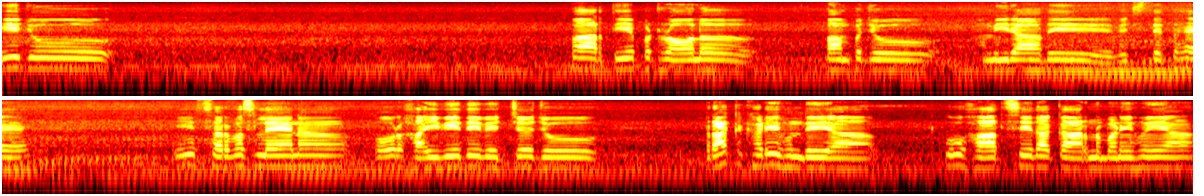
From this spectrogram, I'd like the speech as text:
ਇਹ ਜੋ ਭਾਰਤੀ ਪੈਟਰੋਲ ਪੰਪ ਜੋ ਹਮੀਰਾ ਦੇ ਵਿੱਚ ਸਥਿਤ ਹੈ ਇਹ ਸਰਵਿਸ ਲਾਈਨ ਔਰ ਹਾਈਵੇ ਦੇ ਵਿੱਚ ਜੋ ਟਰੱਕ ਖੜੇ ਹੁੰਦੇ ਆ, ਉਹ ਹਾਦਸੇ ਦਾ ਕਾਰਨ ਬਣੇ ਹੋਏ ਆ।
